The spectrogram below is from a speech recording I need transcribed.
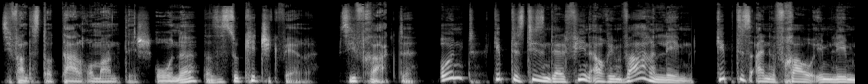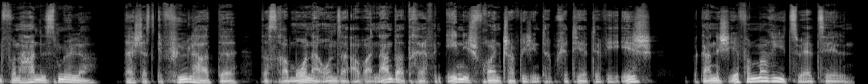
Sie fand es total romantisch, ohne dass es zu kitschig wäre. Sie fragte, und gibt es diesen Delfin auch im wahren Leben? Gibt es eine Frau im Leben von Hannes Müller? Da ich das Gefühl hatte, dass Ramona unser Aufeinandertreffen ähnlich freundschaftlich interpretierte wie ich, begann ich ihr von Marie zu erzählen.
